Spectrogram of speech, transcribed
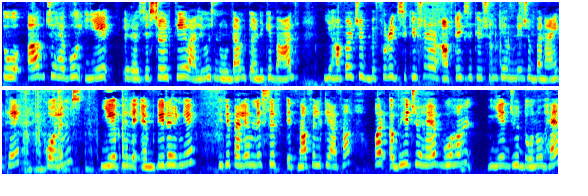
तो आप जो है वो ये रजिस्टर के वैल्यूज़ नोट डाउन करने के बाद, यहाँ पर जो बिफोर एग्जीक्यूशन और आफ्टर एग्जीक्यूशन के हमने जो बनाए थे कॉलम्स ये पहले एम रहेंगे, क्योंकि पहले हमने सिर्फ़ इतना फिल किया था। और अभी जो है वो हम, ये जो दोनों है,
